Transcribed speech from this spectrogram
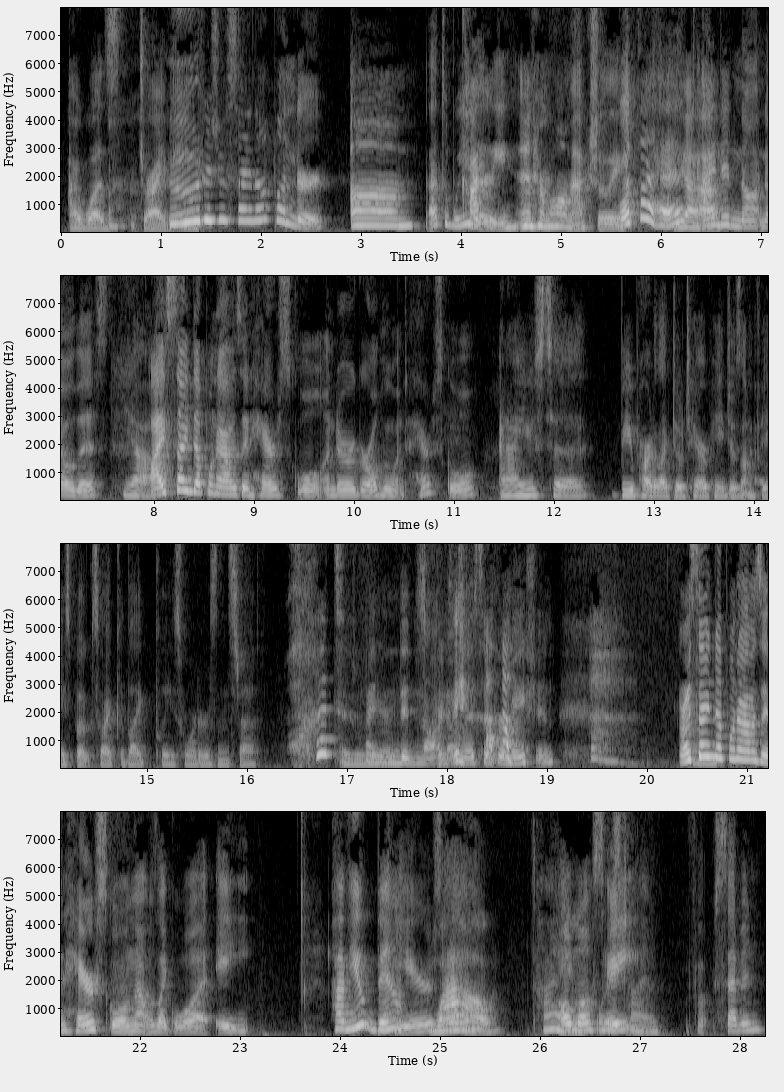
I was driving. Who did you sign up under? Um, That's weird. Kylie and her mom actually. What the heck? Yeah. I did not know this. Yeah. I signed up when I was in hair school under a girl who went to hair school. and I used to be a part of like DoTerra pages on Facebook, so I could like place orders and stuff. What? I did not know this information. I signed up when I was in hair school, and that was like what eight, Have you been Years Wow, time Almost What is eight. Time. f- seven?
